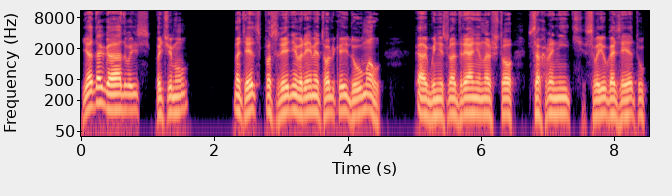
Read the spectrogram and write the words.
я догадываюсь, почему. Отец в последнее время только и думал, как бы, несмотря ни на что, сохранить свою газету.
